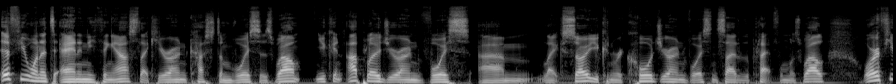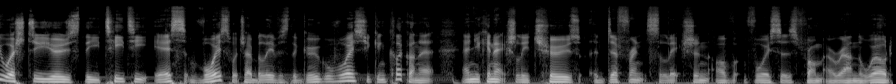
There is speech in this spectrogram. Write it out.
if you wanted to add anything else, like your own custom voice as well, you can upload your own voice um, like so. You can record your own voice inside of the platform as well. Or if you wish to use the TTS voice, which I believe is the Google voice, you can click on it and you can actually choose a different selection of voices from around the world.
